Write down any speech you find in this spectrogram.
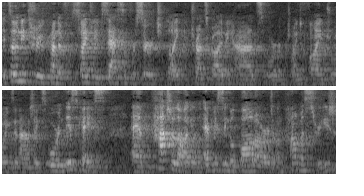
it's only through kind of slightly obsessive research like transcribing ads or trying to find drawings in attics, or in this case, um, cataloguing every single bollard on Thomas Street,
